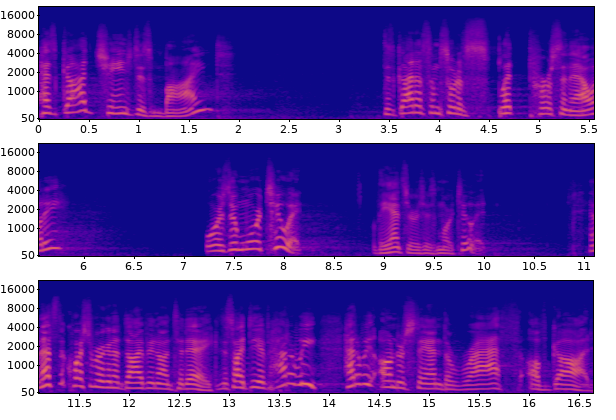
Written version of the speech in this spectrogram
Has God changed his mind? Does God have some sort of split personality? Or is there more to it? Well, the answer is there's more to it. And that's the question we're going to dive in on today. This idea of how do we how do we understand the wrath of God?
